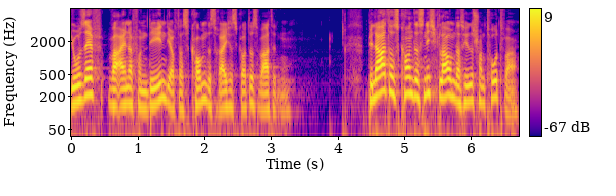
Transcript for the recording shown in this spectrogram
Josef war einer von denen, die auf das Kommen des Reiches Gottes warteten. Pilatus konnte es nicht glauben, dass Jesus schon tot war.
